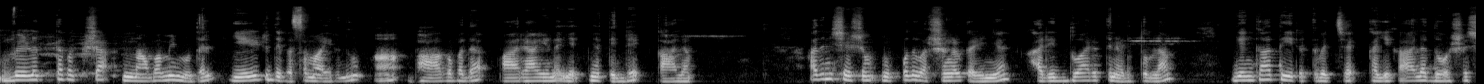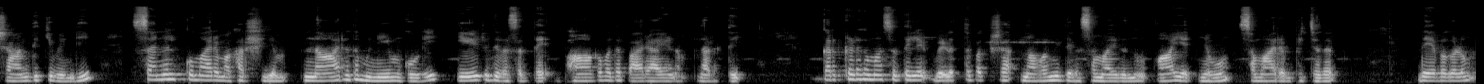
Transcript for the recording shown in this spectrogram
വെളുത്തപക്ഷ നവമി മുതൽ ഏഴ് ദിവസമായിരുന്നു ആ ഭാഗവത പാരായണ യജ്ഞത്തിന്റെ കാലം. അതിനുശേഷം മുപ്പത് വർഷങ്ങൾ കഴിഞ്ഞ് ഹരിദ്വാരത്തിനടുത്തുള്ള ഗംഗാതീരത്ത് വെച്ച് കലികാല ദോഷ ശാന്തിക്ക് വേണ്ടി സനൽകുമാര മഹർഷിയും നാരദ മുനിയും കൂടി ഏഴു ദിവസത്തെ ഭാഗവത പാരായണം നടത്തി. കർക്കിടക മാസത്തിലെ വെളുത്തപക്ഷ നവമി ദിവസമായിരുന്നു ആ യജ്ഞവും സമാരംഭിച്ചത്. ദേവകളും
